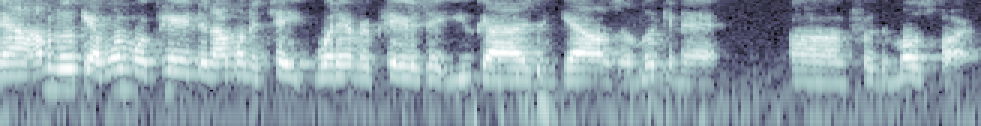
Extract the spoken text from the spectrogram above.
Now, I'm going to look at one more pair, and then I want to take whatever pairs that you guys and gals are looking at um, for the most part.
